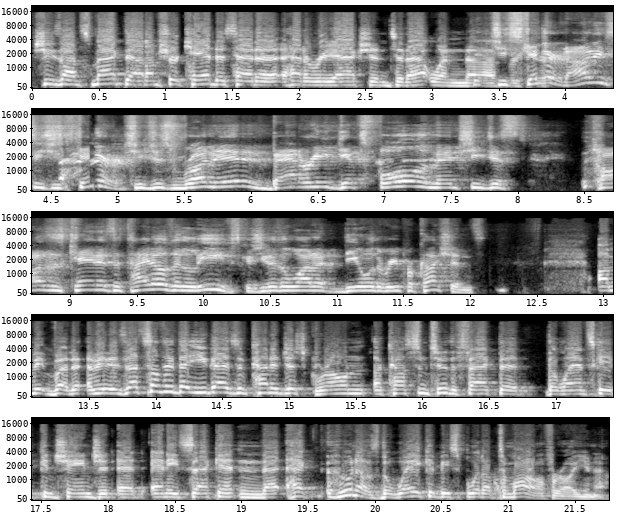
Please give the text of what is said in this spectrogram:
she's on SmackDown. I'm sure Candice had a had a reaction to that one. Uh, she's scared. Sure. Obviously, she's scared. she just run in and battery gets full, and then she just causes Candice the titles and leaves because she doesn't want to deal with the repercussions. I mean, but I mean, is that something that you guys have kind of just grown accustomed to? The fact that the landscape can change it at any second, and that heck, who knows? The way could be split up tomorrow for all you know.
